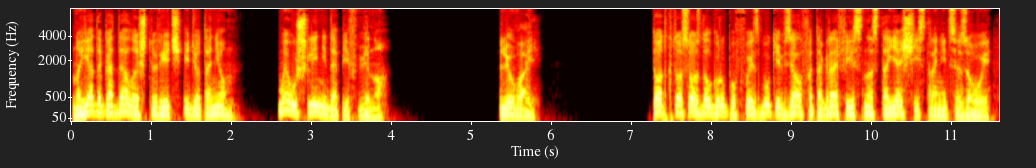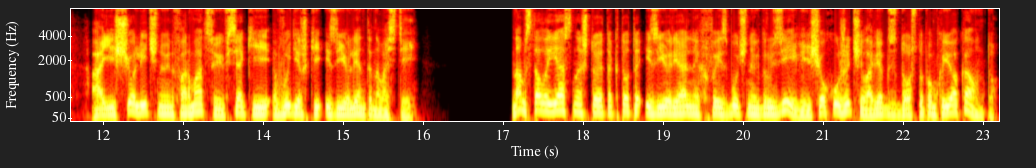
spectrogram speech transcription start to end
Но я догадалась, что речь идет о нем. Мы ушли, не допив вино. Лювай. Тот, кто создал группу в Фейсбуке, взял фотографии с настоящей страницы Зоуи, а еще личную информацию и всякие выдержки из ее ленты новостей. Нам стало ясно, что это кто-то из ее реальных фейсбучных друзей или еще хуже, человек с доступом к ее аккаунту.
